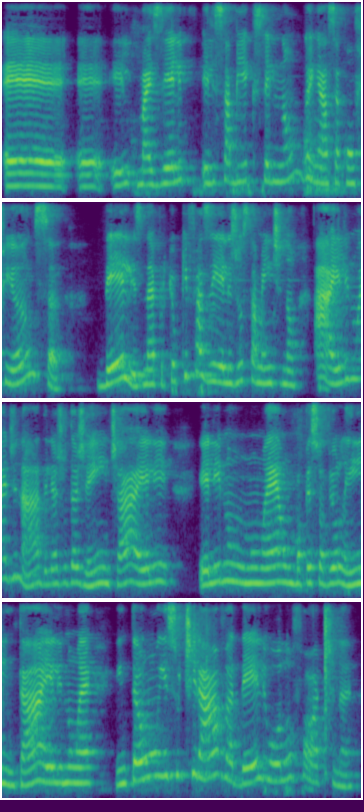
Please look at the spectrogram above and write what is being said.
é, é, ele, mas ele, ele sabia que se ele não ganhasse a confiança deles, né? Porque o que fazia ele justamente não, ah, ele não é de nada, ele ajuda a gente, ah, ele ele não, não é uma pessoa violenta, ah, ele não é. Então isso tirava dele o holofote, né?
